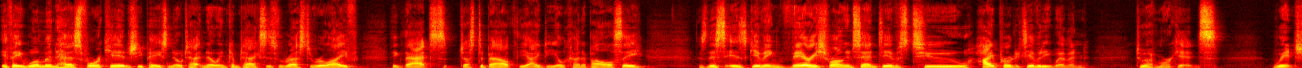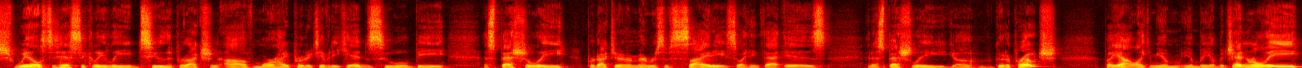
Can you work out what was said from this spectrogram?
if a woman has four kids, she pays no ta- no income taxes for the rest of her life. I think that's just about the ideal kind of policy. Because this is giving very strong incentives to high productivity women to have more kids which will statistically lead to the production of more high productivity kids who will be especially productive members of society. So I think that is an especially uh, good approach. But yeah, like you know, but generally,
